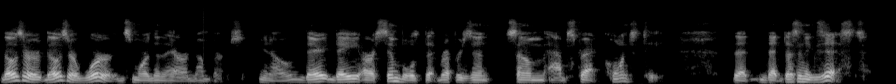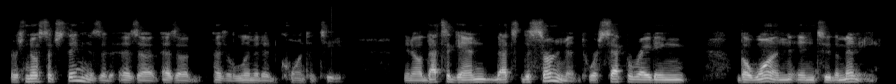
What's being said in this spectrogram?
those are those are words more than they are numbers you know? They they are symbols that represent some abstract quantity that that doesn't exist. There's no such thing as a as a as a as a limited quantity. You know that's again that's discernment. We're separating the one into the many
